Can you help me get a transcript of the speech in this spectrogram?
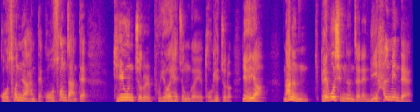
고손녀한테, 고손자한테 기운줄을 부여해 준 거예요. 도기줄을. 얘야, 나는 150년 전에 네 할미인데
